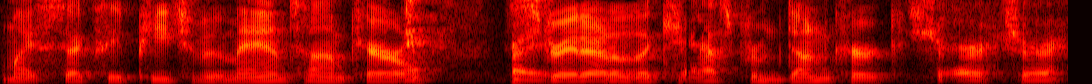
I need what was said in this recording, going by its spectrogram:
my sexy peach of a man Tom Carroll Right. straight out of the cast from Dunkirk. Sure, sure.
